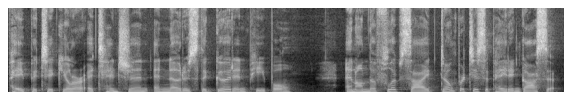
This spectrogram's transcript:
Pay particular attention and notice the good in people. And on the flip side, don't participate in gossip.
